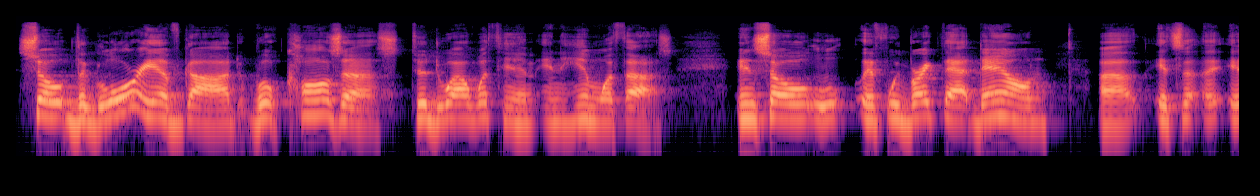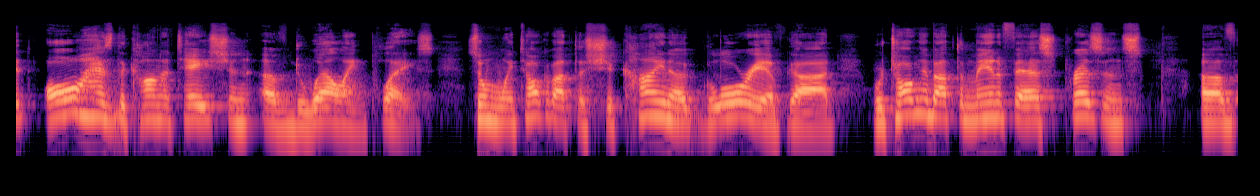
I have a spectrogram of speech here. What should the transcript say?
So the glory of God will cause us to dwell with Him and Him with us. And so if we break that down, uh, it's a, it all has the connotation of dwelling place. So when we talk about the Shekinah glory of God, we're talking about the manifest presence of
